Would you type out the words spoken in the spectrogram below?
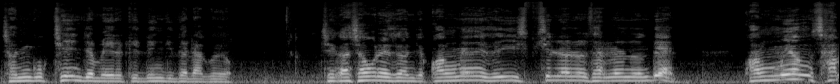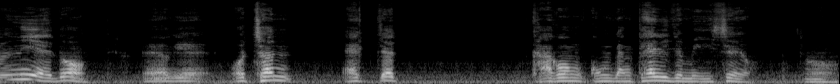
전국 체인점에 이렇게 넘기더라고요. 제가 서울에서 이제 광명에서 27년을 살았는데 광명 삼리에도 여기 오천 액젓 가공 공장 대리점이 있어요. 어,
